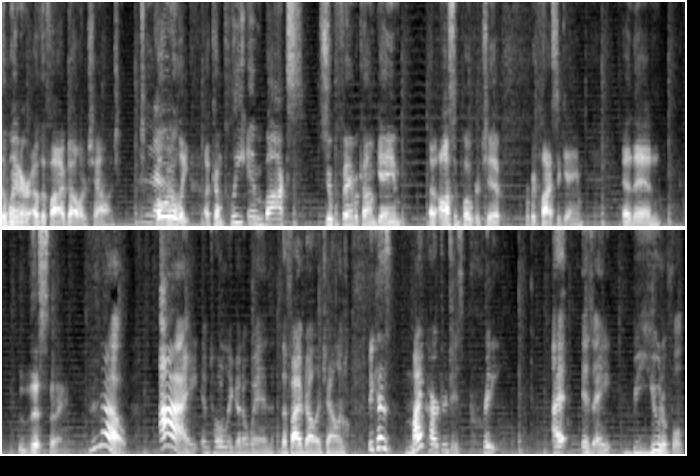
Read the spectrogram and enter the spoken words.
the winner of the $5 challenge. Totally. A complete in-box Super Famicom game, an awesome poker chip, or a classic game, and then this thing. No, I am totally gonna win the five dollar challenge because my cartridge is pretty. It is a beautiful,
